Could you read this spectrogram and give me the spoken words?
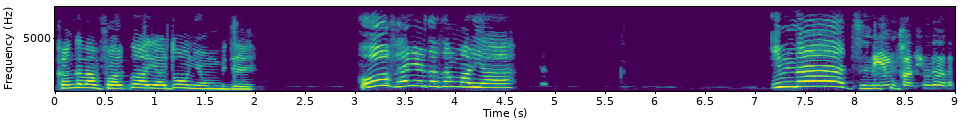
Kanka ben farklı ayarda oynuyorum bir de. Of her yerde adam var ya. İmdat. Benim karşımda adam.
